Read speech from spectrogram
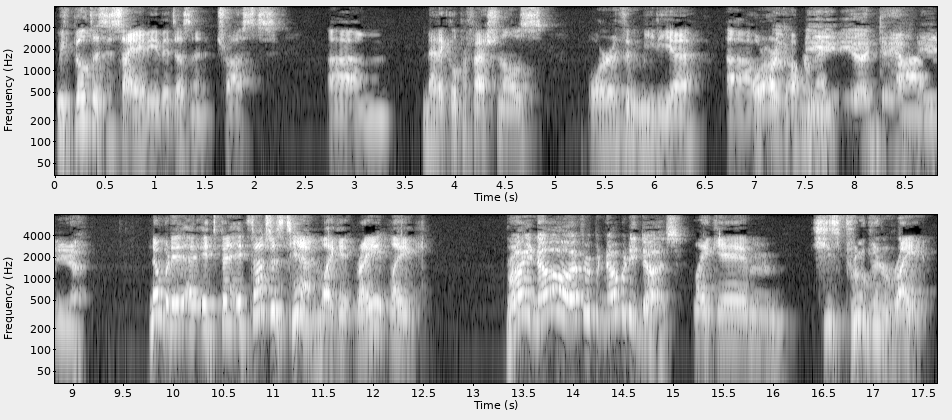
we've built a society that doesn't trust um, medical professionals or the media uh, or our government. Media, damn Um, media. No, but it, it's been it's not just him. Like it, right? Like Right? No, everybody, nobody does. like um, he's proven right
